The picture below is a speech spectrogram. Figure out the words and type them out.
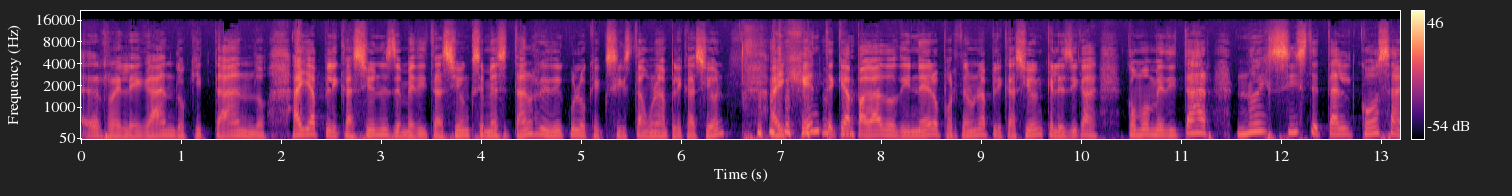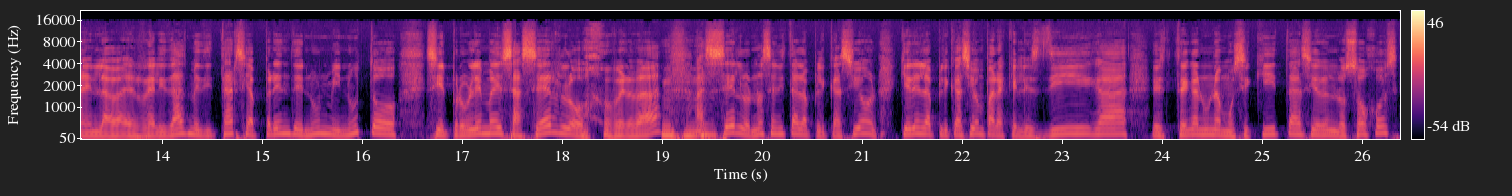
eh, relegando, quitando. Hay aplicaciones de meditación que se me hace tan ridículo que exista una aplicación. Hay gente que ha pagado dinero por tener una aplicación que les diga cómo meditar. No existe tal cosa. En la realidad, meditar se aprende en un minuto. Si el problema es hacerlo, ¿verdad? Hacerlo, no se necesita la aplicación. Quieren la aplicación para que les diga, eh, tengan una musiquita, cierren los ojos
